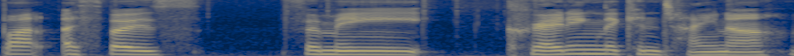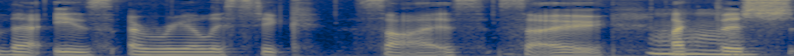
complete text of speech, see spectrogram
but I suppose for me, creating the container that is a realistic size. So, mm-hmm. like the sh-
